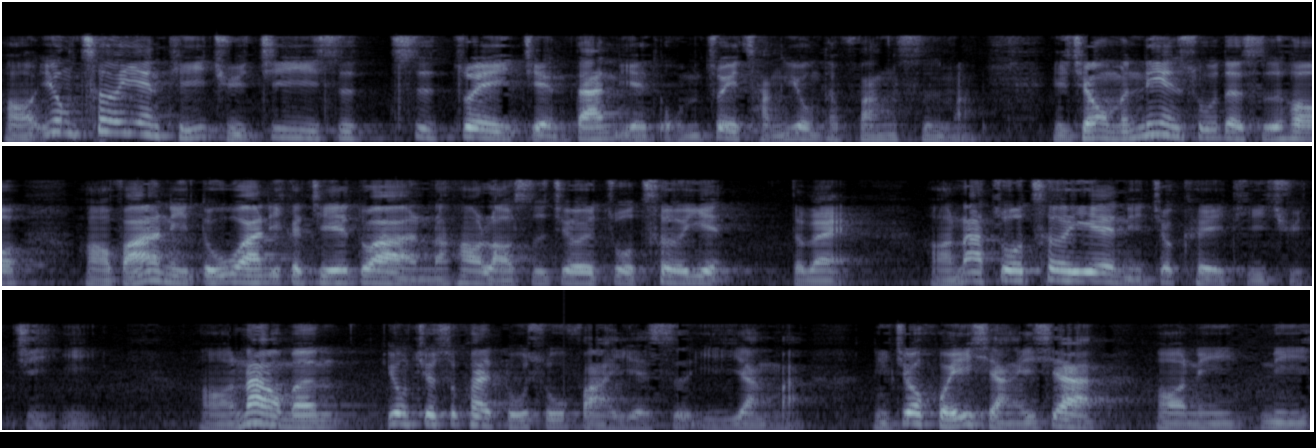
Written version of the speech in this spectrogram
好，用测验提取记忆是是最简单也我们最常用的方式嘛。以前我们念书的时候，好，反正你读完一个阶段，然后老师就会做测验，对不对？好，那做测验你就可以提取记忆。好，那我们用就是快读书法也是一样嘛，你就回想一下，哦，你你。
